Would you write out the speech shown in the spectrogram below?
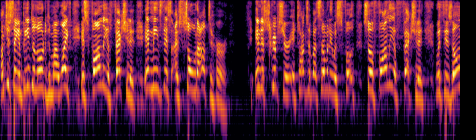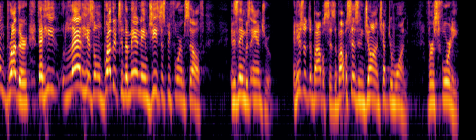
I'm just saying, being devoted to my wife is fondly affectionate. It means this I've sold out to her. In the scripture, it talks about somebody who was fo- so fondly affectionate with his own brother that he led his own brother to the man named Jesus before himself. And his name was Andrew. And here's what the Bible says the Bible says in John chapter 1, verse 40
